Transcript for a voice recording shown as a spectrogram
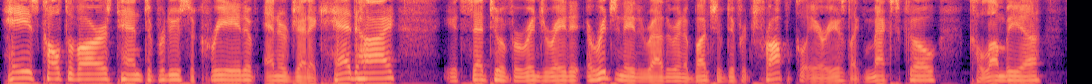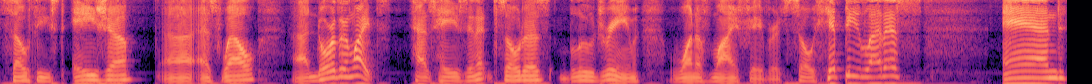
Haze cultivars tend to produce a creative, energetic head high. It's said to have originated, originated rather in a bunch of different tropical areas like Mexico, Colombia, Southeast Asia uh, as well. Uh, Northern Lights has haze in it. So does Blue Dream, one of my favorites. So hippie lettuce and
